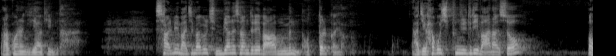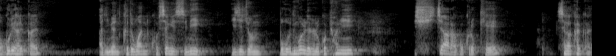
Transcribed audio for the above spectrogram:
라고 하는 이야기입니다. 삶의 마지막을 준비하는 사람들의 마음은 어떨까요? 아직 하고 싶은 일들이 많아서 억울해 할까요? 아니면 그동안 고생했으니 이제 좀 모든 걸 내려놓고 편히 쉬자라고 그렇게 생각할까요?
